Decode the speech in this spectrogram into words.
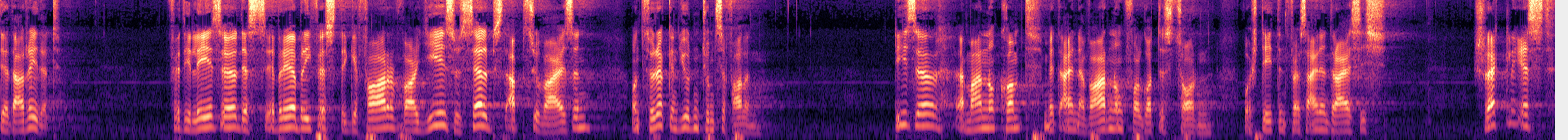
der da redet. Für die Leser des Hebräerbriefes die Gefahr war, Jesus selbst abzuweisen und zurück in Judentum zu fallen. Diese Ermahnung kommt mit einer Warnung vor Gottes Zorn, wo steht in Vers 31, schrecklich ist,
